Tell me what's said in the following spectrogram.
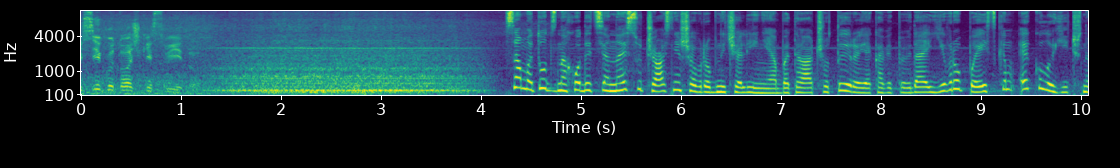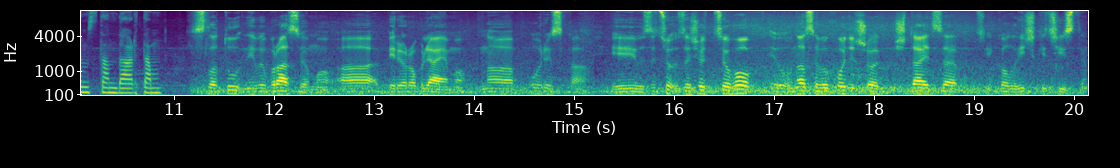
усі куточки світу. Саме тут знаходиться найсучасніша виробнича лінія БТА 4 яка відповідає європейським екологічним стандартам. Кислоту не вибрасуємо, а переробляємо на ОРСК. І за цього у нас виходить, що вважається екологічно чистим.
